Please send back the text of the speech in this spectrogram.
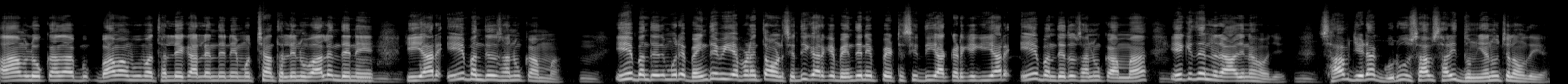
ਆਮ ਲੋਕਾਂ ਦਾ ਬਾਹਾਂ ਬੂਮਾ ਥੱਲੇ ਕਰ ਲੈਂਦੇ ਨੇ ਮੁੱਛਾਂ ਥੱਲੇ ਨੂੰ ਵਾਹ ਲੈਂਦੇ ਨੇ ਕਿ ਯਾਰ ਇਹ ਬੰਦੇ ਤੋਂ ਸਾਨੂੰ ਕੰਮ ਆ। ਇਹ ਬੰਦੇ ਦੇ ਮੂਰੇ ਬਹਿੰਦੇ ਵੀ ਆਪਣੇ ਧੌਣ ਸਿੱਧੀ ਕਰਕੇ ਬਹਿੰਦੇ ਨੇ ਪਿੱਠ ਸਿੱਧੀ ਆਕੜ ਕੇ ਕਿ ਯਾਰ ਇਹ ਬੰਦੇ ਤੋਂ ਸਾਨੂੰ ਕੰਮ ਆ ਇਹ ਕਿਤੇ ਨਾਰਾਜ਼ ਨਾ ਹੋ ਜੇ। ਸਭ ਜਿਹੜਾ ਗੁਰੂ ਸਾਹਿਬ ਸਾਰੀ ਦੁਨੀਆ ਨੂੰ ਚਲਾਉਂਦੇ ਆ।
